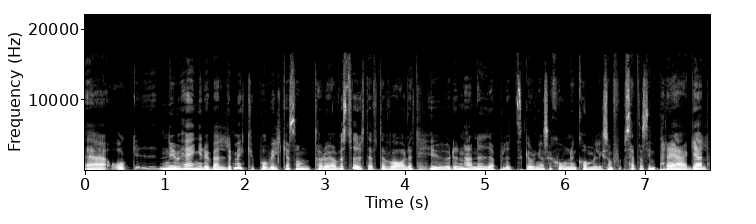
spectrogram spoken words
Eh, och nu hänger det väldigt mycket på vilka som tar över styret efter valet, hur den här nya politiska organisationen kommer liksom sätta sin prägel.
